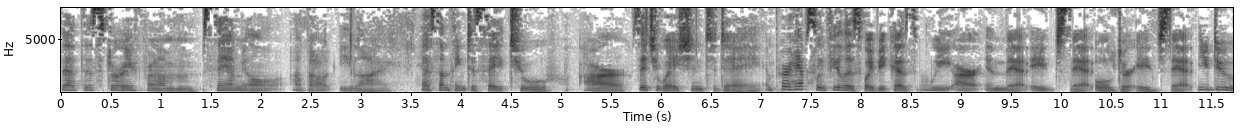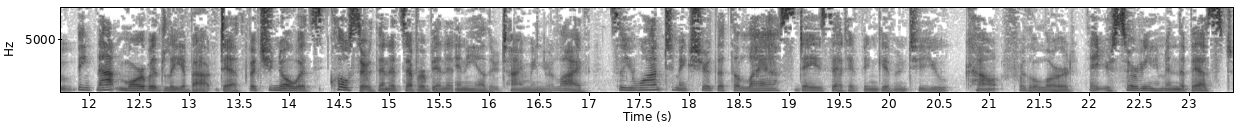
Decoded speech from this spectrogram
that this story from Samuel about Eli has something to say to our situation today. And perhaps we feel this way because we are in that age, that older age that you do think not morbidly about death, but you know it's closer than it's ever been at any other time in your life. So you want to make sure that the last days that have been given to you count for the Lord, that you're serving Him in the best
